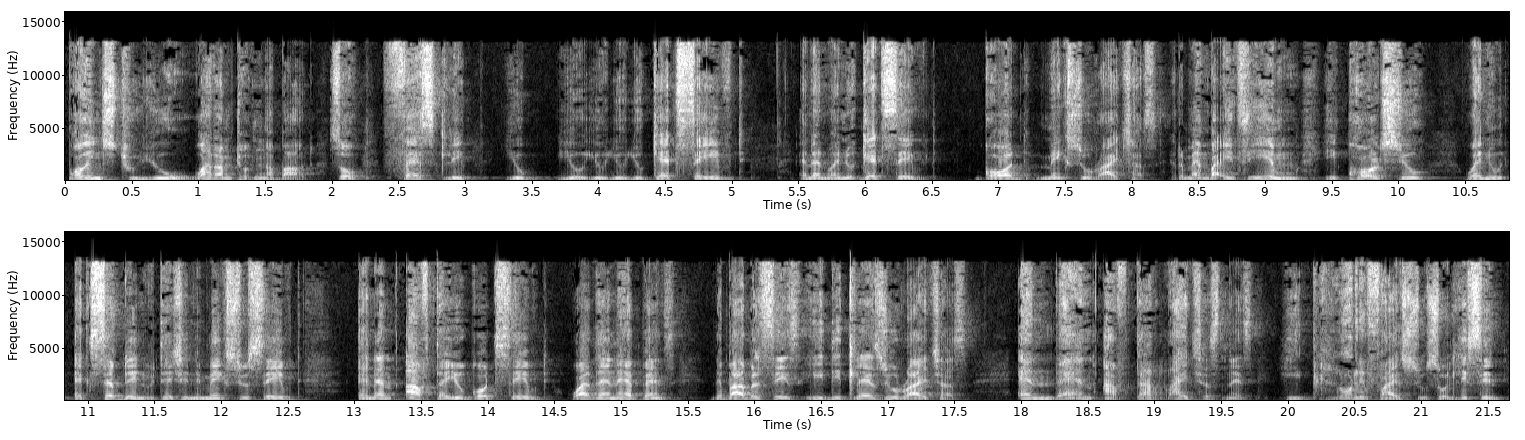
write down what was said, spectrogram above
points to you what I'm talking about. So firstly, you you you you, you get saved, and then when you get saved, God makes you righteous. Remember, it's Him. He calls you when you accept the invitation. He makes you saved, and then after you got saved, what then happens? The Bible says He declares you righteous, and then after righteousness, he glorifies you so listen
